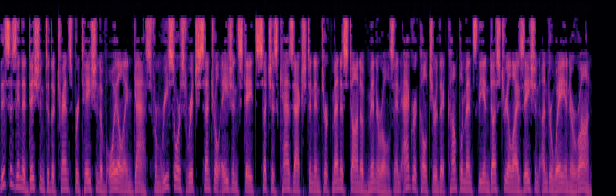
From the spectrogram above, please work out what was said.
This is in addition to the transportation of oil and gas from resource-rich Central Asian states such as Kazakhstan and Turkmenistan of minerals and agriculture that complements the industrialization underway in Iran,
